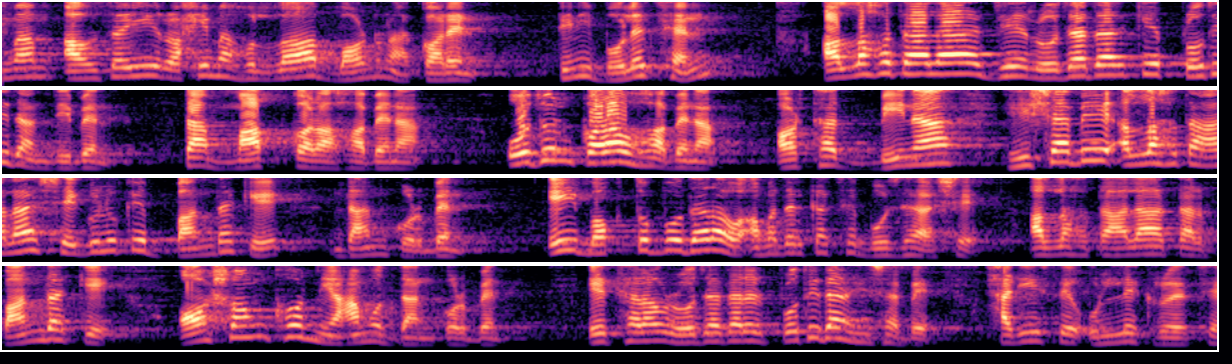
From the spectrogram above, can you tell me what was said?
ইমাম আউজাই রহিমাহুল্লাহ বর্ণনা করেন। তিনি বলেছেন, আল্লাহ তাআলা যে রোজাদারকে প্রতিদান দিবেন, তা মাপ করা হবে না, ওজন করাও হবে না, অর্থাৎ বিনা হিসাবে আল্লাহ তাআলা সেগুলোকে বান্দাকে দান করবেন। এই বক্তব্য দ্বারাও আমাদের কাছে বুঝে আসে, আল্লাহ তাআলা তার বান্দাকে অসংখ্য নিয়ামত দান করবেন। এছাড়াও রোজাদারের প্রতিদান হিসাবে হাদিসে উল্লেখ রয়েছে,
